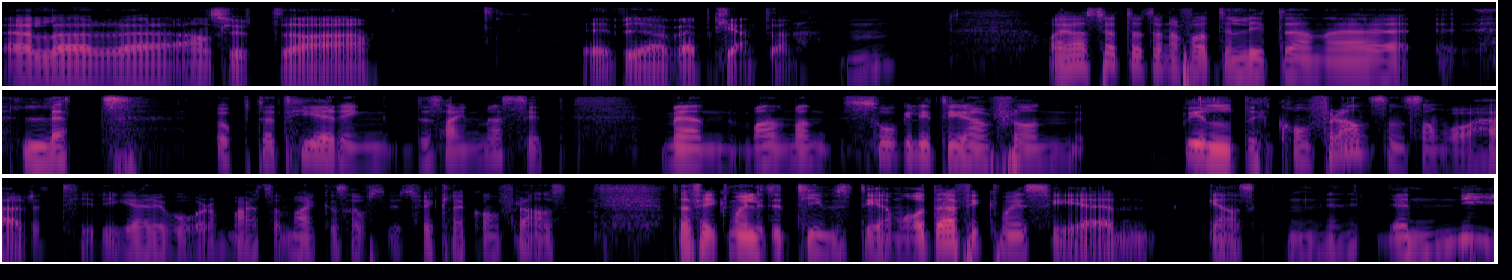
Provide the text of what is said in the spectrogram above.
eller eh, ansluta eh, via webbklienten. Mm. Ja, jag har sett att den har fått en liten eh, lätt uppdatering designmässigt. Men man, man såg lite grann från bildkonferensen som var här tidigare i vår, alltså Microsofts utvecklarkonferens. Där fick man lite Teams-demo och där fick man ju se en, ganska, en ny,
